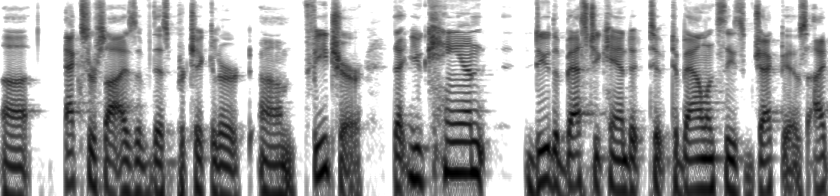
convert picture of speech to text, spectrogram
uh, exercise of this particular um, feature, that you can do the best you can to, to, to balance these objectives. I,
